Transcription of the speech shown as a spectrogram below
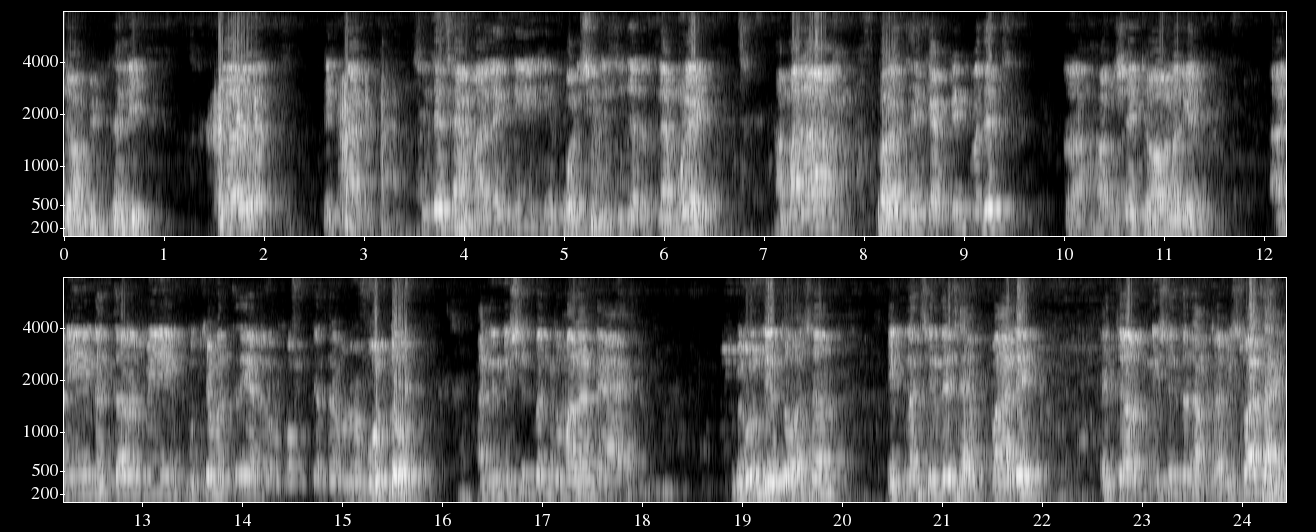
जेव्हा भेट झाली तर एकनाथ शिंदे साहेब म्हणाले की हे पॉलिसी डिसिजन असल्यामुळे आम्हाला परत हे कॅबिनेटमध्येच हा विषय ठेवावा लागेल. आणि नंतर मी मुख्यमंत्री आणि उपमुख्यमंत्र्यांबरोबर बोलतो आणि निश्चितपणे तुम्हाला न्याय मिळवून देतो असं एकनाथ शिंदे साहेब म्हणाले त्यांच्यावर निश्चितच आमचा विश्वास आहे.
